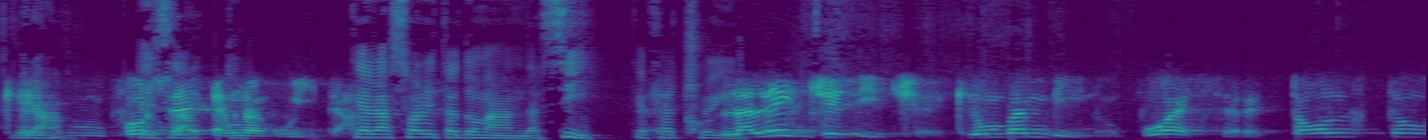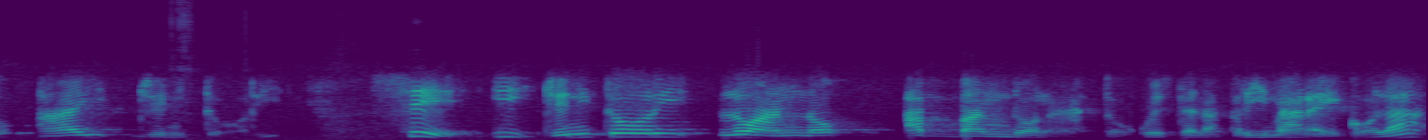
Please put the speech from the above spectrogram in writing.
che Bravo, forse esatto. è una guida. Che è la solita domanda, sì, che faccio io. La legge dice che un bambino può essere tolto ai genitori se i genitori lo hanno abbandonato. Questa è la prima regola.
